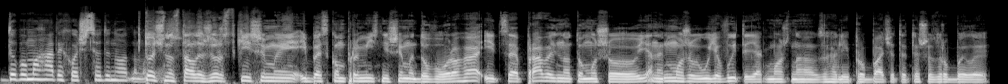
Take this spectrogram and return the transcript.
допомагати хочеться один одному. Точно стали жорсткішими і безкомпроміснішими до ворога, і це правильно, тому що я не можу уявити, як можна взагалі пробачити те, що зробили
